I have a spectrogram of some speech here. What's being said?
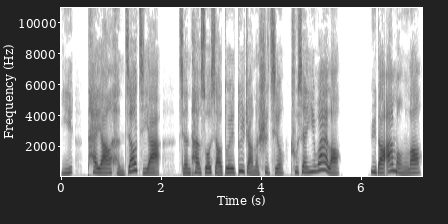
咦？太阳很焦急啊！前探索小队队长的事情出现意外了，遇到阿蒙了。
